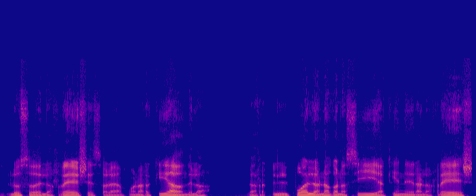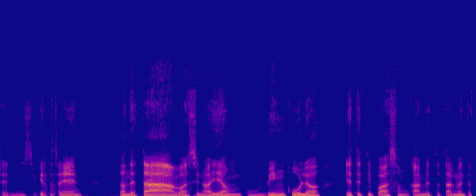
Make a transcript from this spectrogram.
incluso de los reyes o la monarquía, donde los, el pueblo no conocía quién eran los reyes, ni siquiera sabían dónde estaban, si no había un, vínculo, y este tipo hace un cambio totalmente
